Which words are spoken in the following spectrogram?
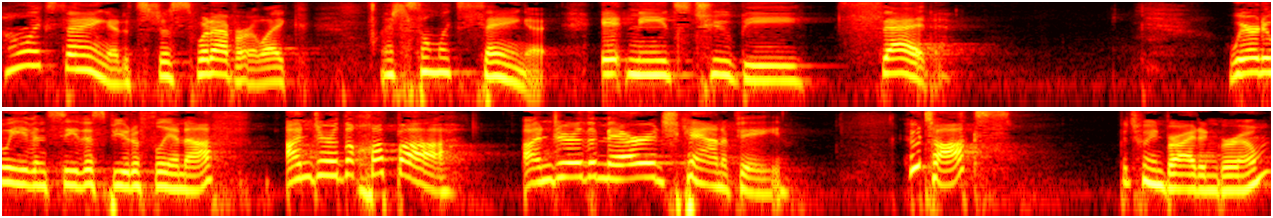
I don't like saying it. It's just whatever. Like, I just don't like saying it. It needs to be said. Where do we even see this beautifully enough? under the chuppah, under the marriage canopy. Who talks between bride and groom?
